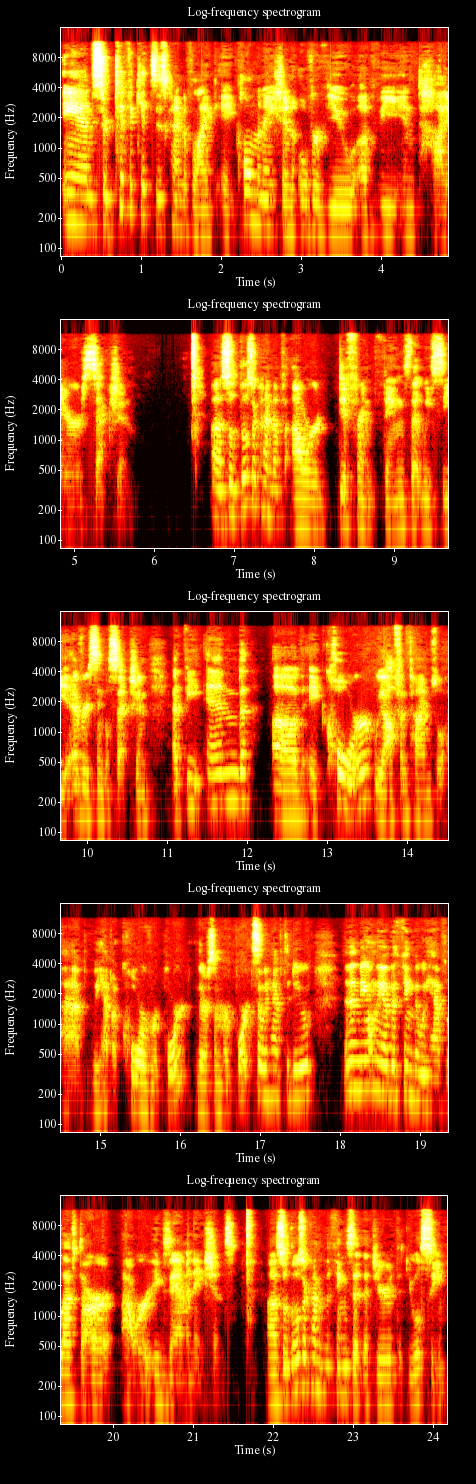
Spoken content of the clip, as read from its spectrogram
And certificates is kind of like a culmination overview of the entire section. Uh, so those are kind of our different things that we see every single section. At the end of a core, we oftentimes will have, we have a core report. There are some reports that we have to do. And then the only other thing that we have left are our examinations. Uh, so those are kind of the things that, that, you're, that you will see.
